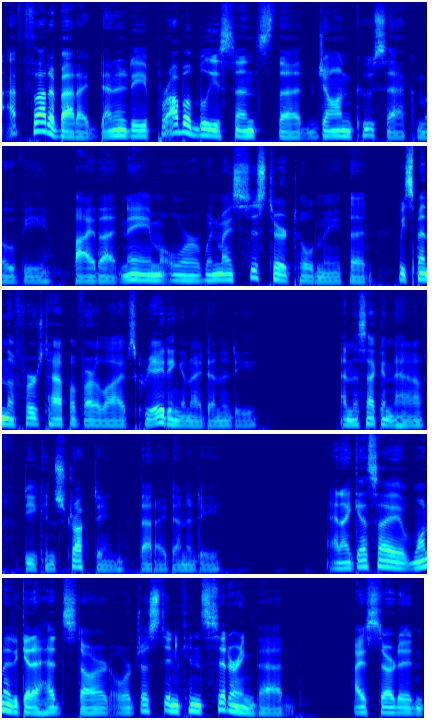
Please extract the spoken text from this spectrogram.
I've thought about identity probably since the John Cusack movie by that name, or when my sister told me that we spend the first half of our lives creating an identity, and the second half deconstructing that identity. And I guess I wanted to get a head start, or just in considering that, I started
